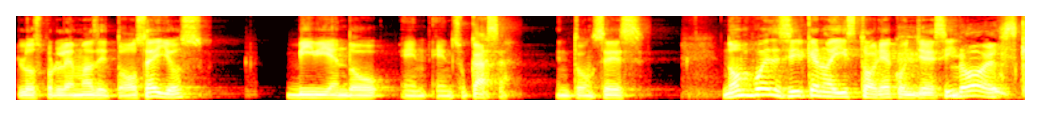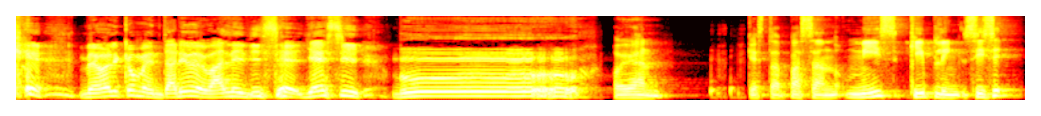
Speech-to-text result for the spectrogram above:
los problemas de todos ellos viviendo en, en su casa. Entonces, no me puedes decir que no hay historia con Jessie. No, es que veo el comentario de Vale y dice, Jesse. Oigan, ¿qué está pasando? Miss Kipling. Sí, se,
